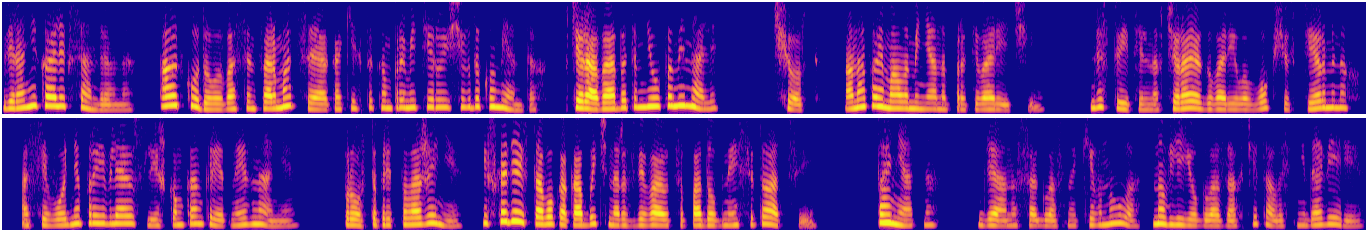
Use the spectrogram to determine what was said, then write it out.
«Вероника Александровна, а откуда у вас информация о каких-то компрометирующих документах? Вчера вы об этом не упоминали». Черт, она поймала меня на противоречии. Действительно, вчера я говорила в общих терминах, а сегодня проявляю слишком конкретные знания. Просто предположение, исходя из того, как обычно развиваются подобные ситуации. Понятно. Диана согласно кивнула, но в ее глазах читалось недоверие.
